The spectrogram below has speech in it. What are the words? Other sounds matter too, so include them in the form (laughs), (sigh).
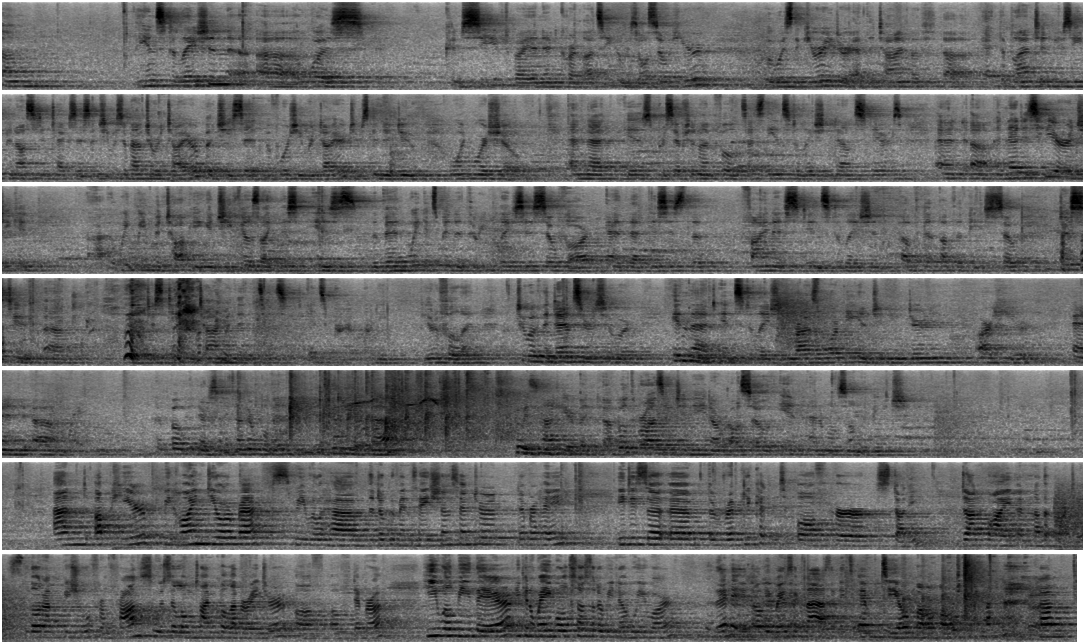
Um, the installation uh, was conceived by Annette Carlozzi, who is also here, who was the curator at the time of, uh, at the Blanton Museum in Austin, Texas, and she was about to retire, but she said before she retired, she was going to do one more show, and that is Perception Unfolds. That's the installation downstairs. And um, Annette is here, and she can, uh, we, we've been talking, and she feels like this is the bed, it's been in three places so far, and that this is the finest installation of the, of the piece. So just to, um, just take your time with it, it's, it's, it's pretty beautiful. And two of the dancers who are in that installation, Ros Warby and Jeanine Durning, are here. And um, both, there's another woman, who is not here, but uh, both Ros and Jeanine are also in Animals on the Beach. And up here, behind your backs, we will have the Documentation Center, Deborah Hay. It is a, a, a replicate of her study done by another artist, Laurent Pichaud from France, who is a long-time collaborator of, of Deborah. He will be there. You can wave also so that we know who you are. Oh, he waves a glass and it's empty. Oh, (laughs) um,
